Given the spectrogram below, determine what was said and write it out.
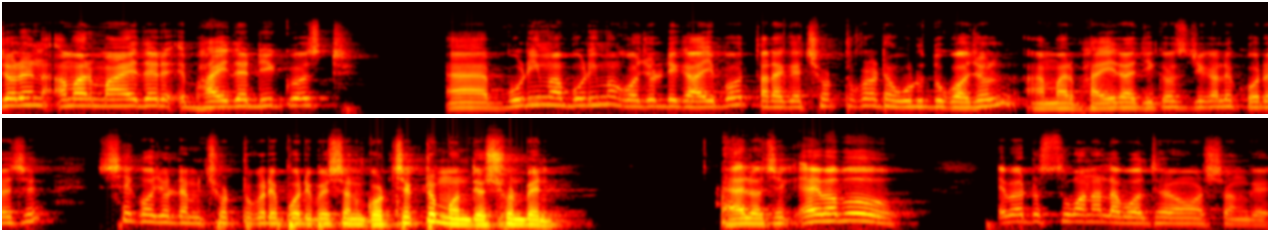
চলেন, আমার মায়েদের, ভাইদের রিকোয়েস্ট বুড়িমা বুড়িমা গজলটি গাইবো। তার আগে ছোট্ট করে একটা উর্দু গজল, আমার ভাইরা রিকোয়েস্ট যেগুলো করেছে, সে গজলটা আমি ছোট্ট করে পরিবেশন করছি, একটু মন দিয়ে শুনবেন। হ্যালো, ঠিক, এই বাবু, এবার একটু সুবান আল্লাহ বলতে হবে আমার সঙ্গে।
